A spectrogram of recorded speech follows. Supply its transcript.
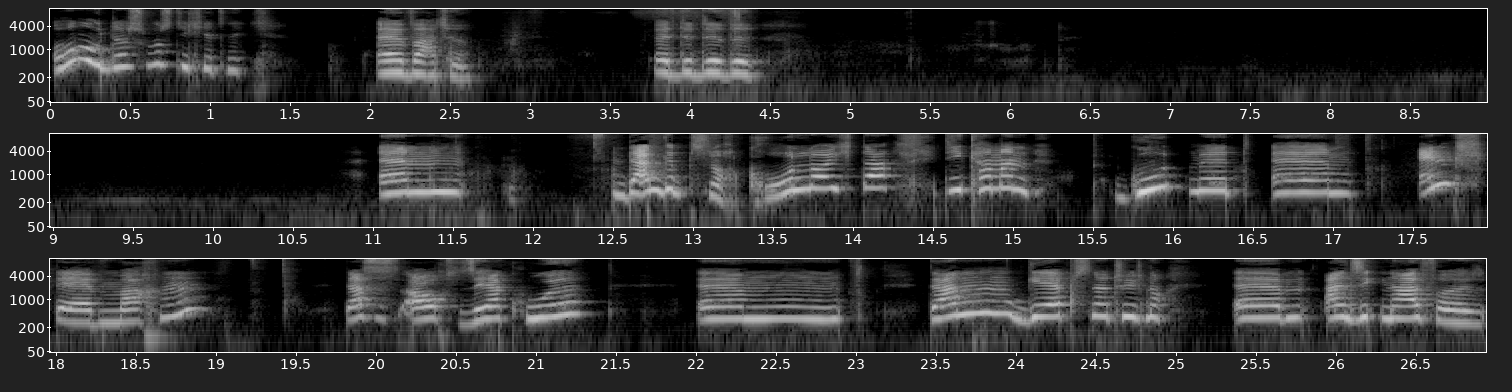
Oh, das wusste ich jetzt nicht. Äh, warte. Äh, d -d -d ähm, dann gibt es noch Kronleuchter. Die kann man gut mit ähm, Endstäben machen. Das ist auch sehr cool. Ähm, dann gäbe es natürlich noch ähm, ein Signalfeuer.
